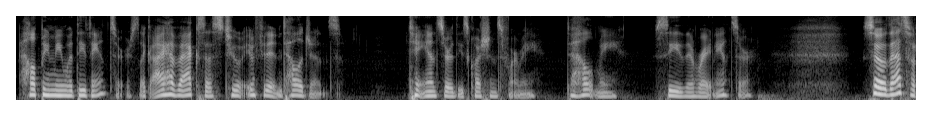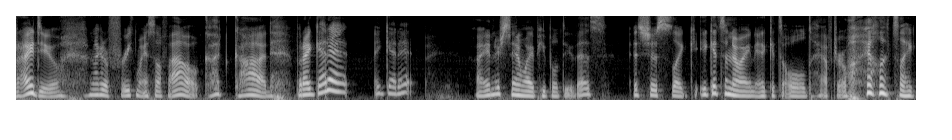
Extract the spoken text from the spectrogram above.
helping me with these answers. Like I have access to infinite intelligence to answer these questions for me, to help me see the right answer. So that's what I do. I'm not going to freak myself out. Good God. But I get it. I get it. I understand why people do this. It's just like, it gets annoying. It gets old after a while. It's like,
